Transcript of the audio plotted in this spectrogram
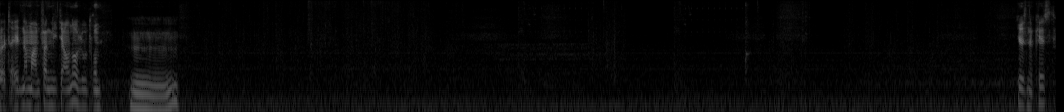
Gott, da hinten am Anfang liegt ja auch noch Loot rum. Mhm. Hier ist eine Kiste.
